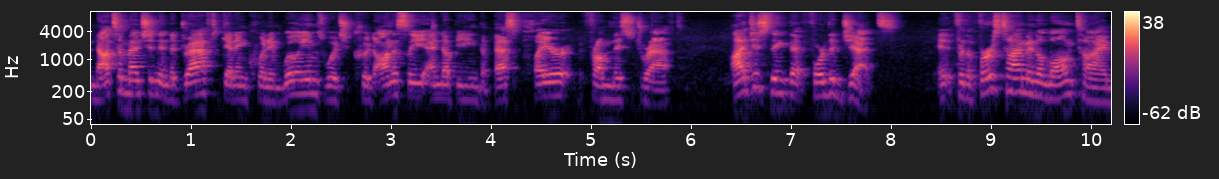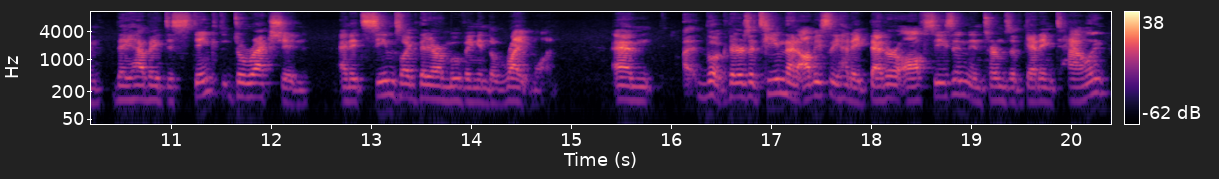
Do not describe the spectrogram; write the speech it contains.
Not to mention in the draft, getting Quinnen Williams, which could honestly end up being the best player from this draft. I just think that for the Jets, it- for the first time in a long time, they have a distinct direction, and it seems like they are moving in the right one. And uh, look, there's a team that obviously had a better offseason in terms of getting talent,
